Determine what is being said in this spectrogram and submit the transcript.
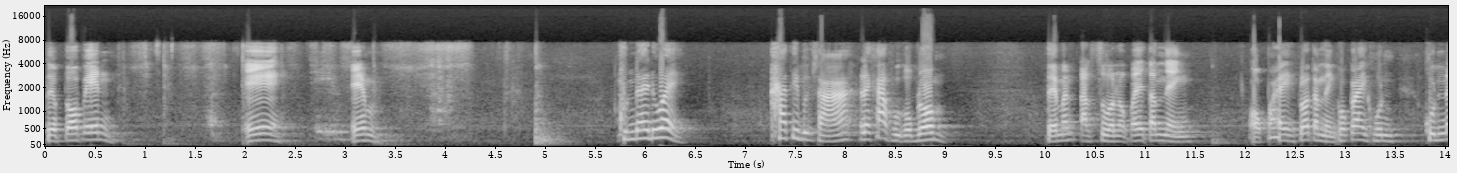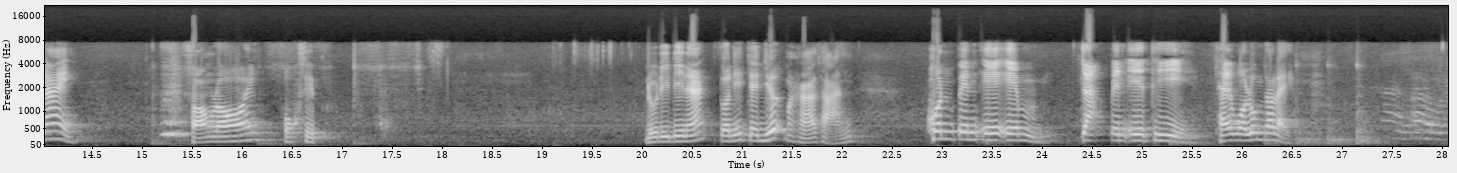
เติบโตเป็น A AM M คุณได้ด้วย ค่าที่ปรึกษาและค่าฝึกอบรม แต่มันตัดส่วนออกไปตำแหน่งออกไป เพราะตำแหน่งเขาใกล้คุณ คุณได้สองร้อยหกสิบดูดีๆนะ ตัวนี้จะเยอะมหาศาล คนเป็น AM จะเป็น AT ใช้วอลลุ่มเท่าไหร่ห้าร้อย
